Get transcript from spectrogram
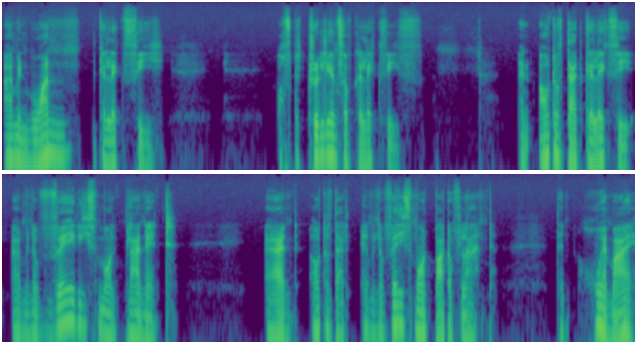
I'm in one galaxy of the trillions of galaxies. And out of that galaxy, I'm in a very small planet. And out of that, I'm in a very small part of land. Then who am I?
